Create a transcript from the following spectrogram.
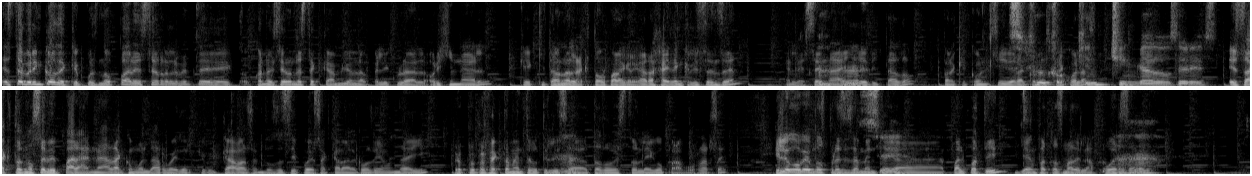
Este brinco de que pues no parece realmente, cuando hicieron este cambio en la película original, que quitaron al actor para agregar a Hayden Christensen, en la escena ahí editado para que considera con las precuelas. ¿Quién chingados eres? Exacto, no se ve para nada como el Darth Vader que ubicabas, entonces sí puede sacar algo de onda ahí, pero perfectamente utiliza todo esto Lego para borrarse. Y luego vemos precisamente a Palpatine ya en Fantasma de la Fuerza.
